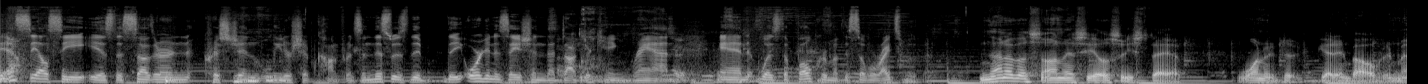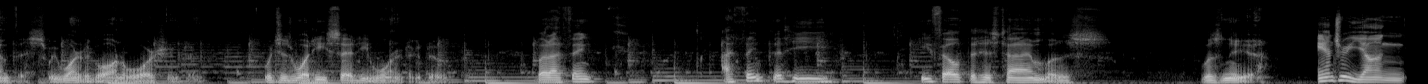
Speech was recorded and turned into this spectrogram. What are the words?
The SCLC is the Southern Christian mm-hmm. Leadership Conference, and this was the, the organization that Dr. King ran and was the fulcrum of the civil rights movement. None of us on SCLC staff wanted to get involved in Memphis. We wanted to go on to Washington, which is what he said he wanted to do. But I think I think that he he felt that his time was was near. Andrew Young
